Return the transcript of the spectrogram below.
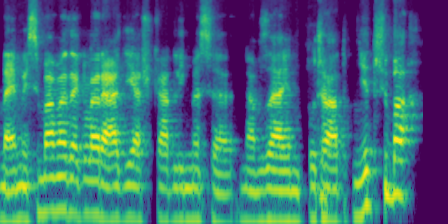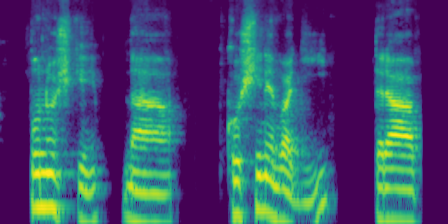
ne, my si máme takhle rádi a škádlíme se navzájem pořád. Mně třeba ponožky na koši nevadí, teda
